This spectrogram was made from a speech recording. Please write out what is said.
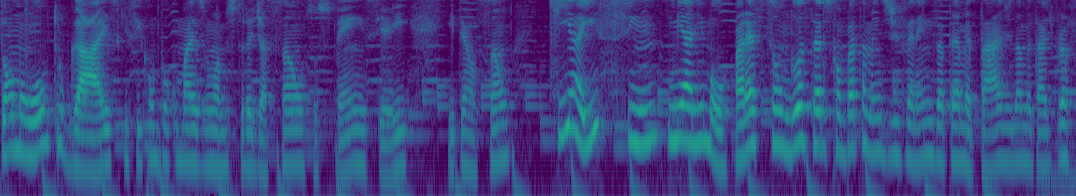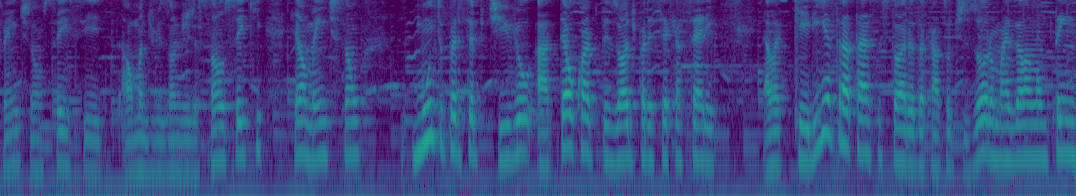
toma um outro gás que fica um pouco mais uma mistura de ação, suspense aí e tensão que aí sim me animou. Parece que são duas séries completamente diferentes até a metade, da metade para frente. Não sei se há uma divisão de direção, eu sei que realmente são muito perceptível. Até o quarto episódio parecia que a série ela queria tratar essa história da caça ao tesouro, mas ela não tem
